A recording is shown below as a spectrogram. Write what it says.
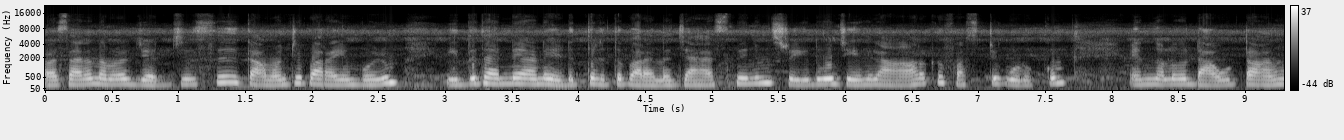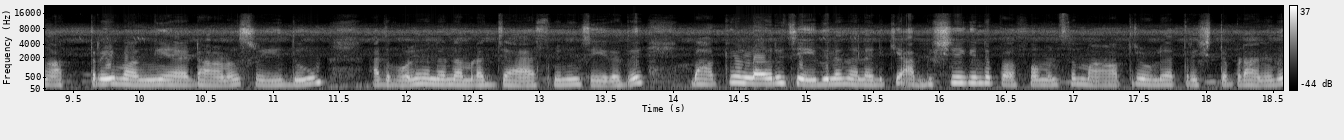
അവസാനം നമ്മുടെ ജഡ്ജസ് കമന്റ് പറയുമ്പോഴും ഇത് തന്നെയാണ് എടുത്തെടുത്ത് പറയുന്നത്. ജാസ്മിനും ശ്രീതുവും ചെയ്തതിൽ ആർക്ക് ഫസ്റ്റ് കൊടുക്കും? എന്നുള്ളത് ഡൗട്ടാണ് അത്രയും ഭംഗിയായിട്ടാണ് ശ്രീതുവും അതുപോലെ തന്നെ നമ്മുടെ ജാസ്മിനും ചെയ്തത്. ബാക്കിയുള്ളവർ ചെയ്തില്ലെന്നല്ല എനിക്ക് അഭിഷേകിന്റെ പെർഫോമൻസ് മാത്രമേ ഉള്ളൂ അത്ര ഇഷ്ടപ്പെടാഞ്ഞത്.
